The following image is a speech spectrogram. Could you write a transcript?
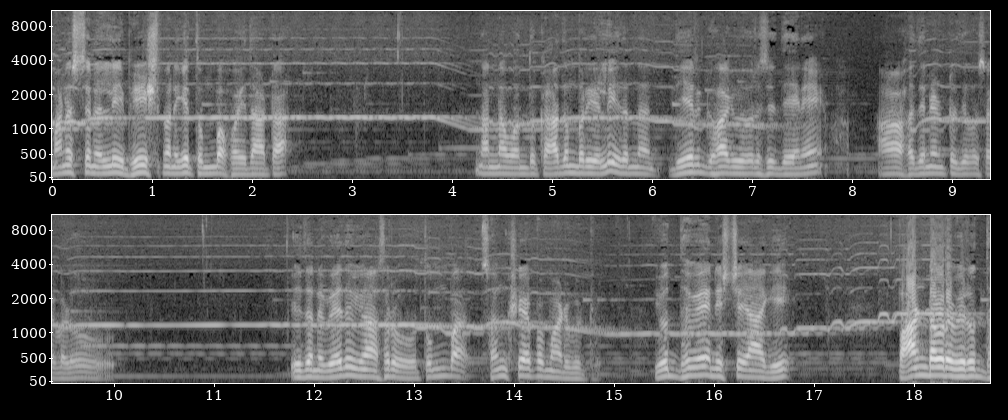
ಮನಸ್ಸಿನಲ್ಲಿ ಭೀಷ್ಮನಿಗೆ ತುಂಬ ಹೊಯ್ದಾಟ. ನನ್ನ ಒಂದು ಕಾದಂಬರಿಯಲ್ಲಿ ಇದನ್ನು ದೀರ್ಘವಾಗಿ ವಿವರಿಸಿದ್ದೇನೆ. ಆ ಹದಿನೆಂಟು ದಿವಸಗಳು ಇದನ್ನು ವೇದವ್ಯಾಸರು ತುಂಬ ಸಂಕ್ಷೇಪ ಮಾಡಿಬಿಟ್ರು. ಯುದ್ಧವೇ ನಿಶ್ಚಯ ಆಗಿ ಪಾಂಡವರ ವಿರುದ್ಧ,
